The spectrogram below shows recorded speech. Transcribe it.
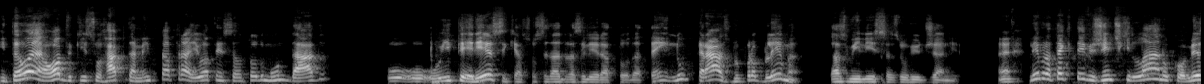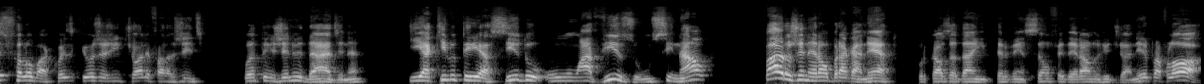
Então, é óbvio que isso rapidamente atraiu a atenção de todo mundo, dado o, o, o, interesse que a sociedade brasileira toda tem no caso, no problema das milícias do Rio de Janeiro. Né? Lembro até que teve gente que lá no começo falou uma coisa que hoje a gente olha e fala, gente, quanta ingenuidade, né? Que aquilo teria sido um aviso, um sinal para o general Braga Neto, por causa da intervenção federal no Rio de Janeiro, para falar: ó, oh,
